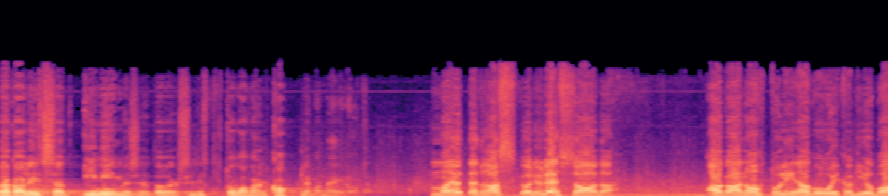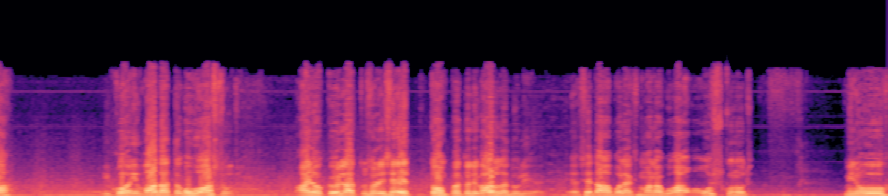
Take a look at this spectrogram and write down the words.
väga lihtsad inimesed oleks lihtsalt omavahel kaklema näinud. ma ei ütle, et raske oli üles saada, aga noh, tuli nagu ikkagi juba vaadata, kuhu astud. ainuke üllatus oli see, et Toompealt oli ka allatulijaid ja seda poleks ma nagu uskunud. minu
